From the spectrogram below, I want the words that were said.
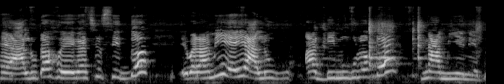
হ্যাঁ আলুটা হয়ে গেছে সিদ্ধ। এবার আমি এই আলু আর ডিমগুলোকে নামিয়ে নেব।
